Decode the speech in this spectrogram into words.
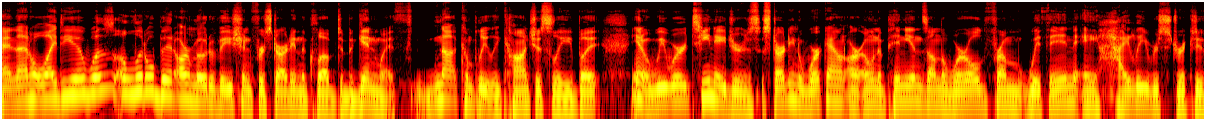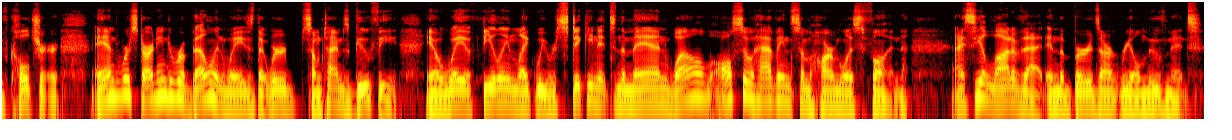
And that whole idea was a little bit our motivation for starting the club to begin with. Not completely consciously, but, you know, we were teenagers starting to work out our own opinions on the world from within a highly restrictive culture. And we're starting to rebel in ways that were sometimes goofy. You know, a way of feeling like we were sticking it to the man while also having some harmless fun. And I see a lot of that in the Birds Aren't Real movement.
